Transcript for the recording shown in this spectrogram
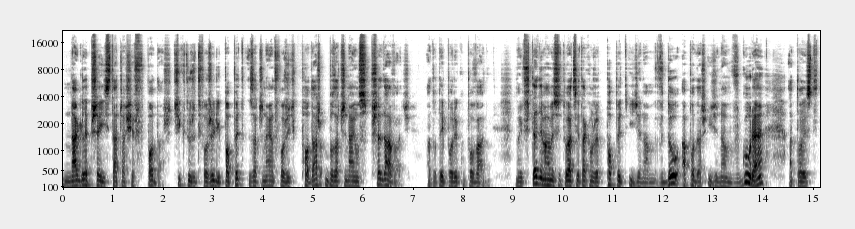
nagle przeistacza się w podaż. Ci, którzy tworzyli popyt, zaczynają tworzyć podaż, bo zaczynają sprzedawać, a do tej pory kupowali. No i wtedy mamy sytuację taką, że popyt idzie nam w dół, a podaż idzie nam w górę, a to jest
